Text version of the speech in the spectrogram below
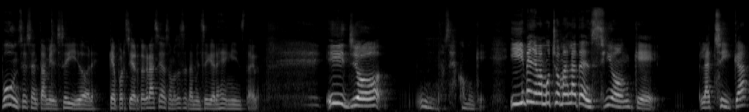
¡pum! 60 mil seguidores. Que por cierto, gracias, somos 60 mil seguidores en Instagram. Y yo, o sea, como que... Y me llama mucho más la atención que la chica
